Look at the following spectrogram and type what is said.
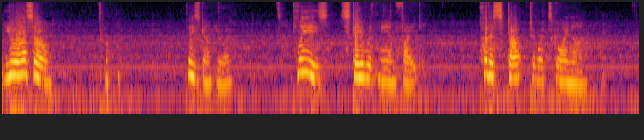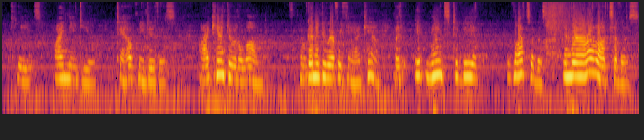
You also. Please don't do it. Please stay with me and fight. Put a stop to what's going on. Please, I need you to help me do this. I can't do it alone. I'm going to do everything I can, but it needs to be lots of us. And there are lots of us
